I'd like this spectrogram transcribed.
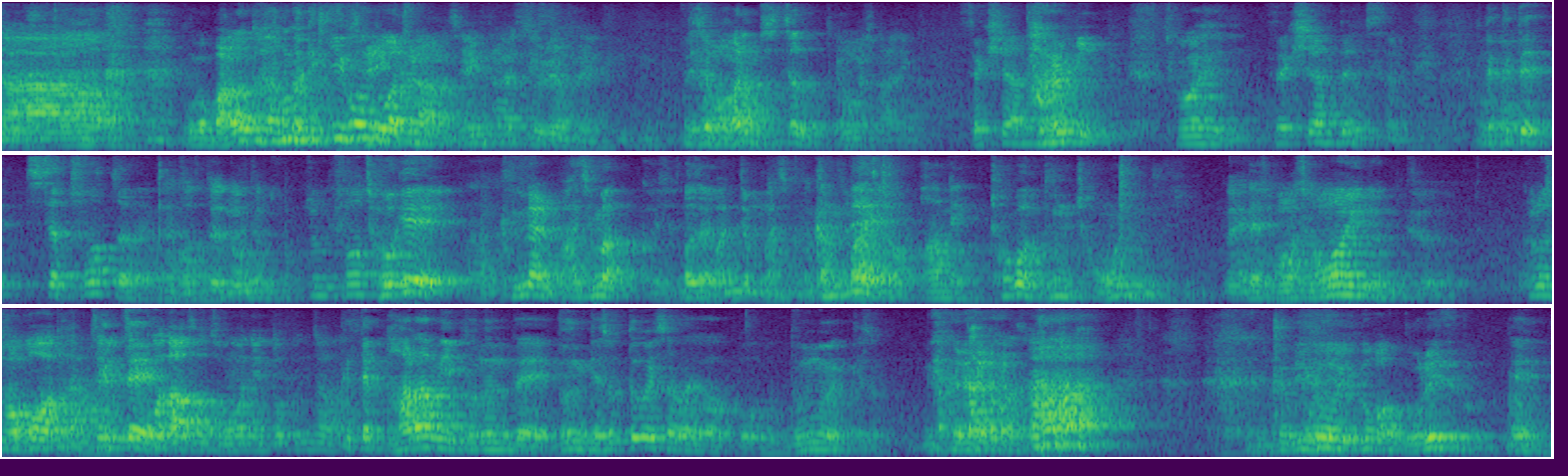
아. 뭔가 마라톤 한 바퀴 뛰고 온 것 같은. 제이크랑 할수 있었네. 근데 진짜 발음 진짜 좋다. 영어 잘하니까. 섹시한. 발음이 좋아야지. 섹시한 데. 근데 그때 진짜 추웠잖아요. 저때 너무 좀 추워. 저게 그날 마지막 컷이었죠. 맞아요. 완전 마지막. 근데- 밤에 밤에. 저거 눈 정원이 눈이지. 네. 네. 어 정원이는 그. 저거 단체 그때- 찍고 나서 정원이 또 혼자. 그때 바람이 부는데 눈 계속 뜨고 있어 해갖고 눈물 계속 닦아가지고. 이거 이거 막 노래지도. 네.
